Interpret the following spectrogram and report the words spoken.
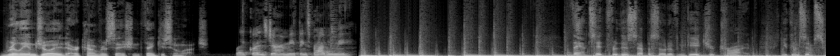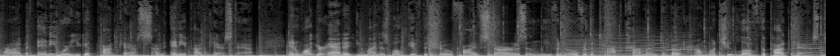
Really enjoyed our conversation. Thank you so much. Likewise, Jeremy. Thanks for having me. That's it for this episode of Engage Your Tribe. You can subscribe anywhere you get podcasts on any podcast app. And while you're at it, you might as well give the show five stars and leave an over the top comment about how much you love the podcast.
